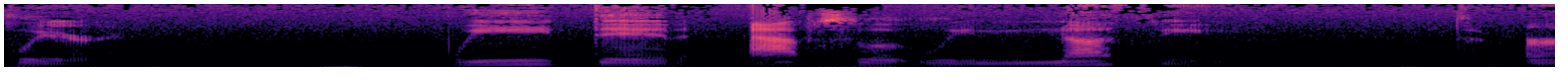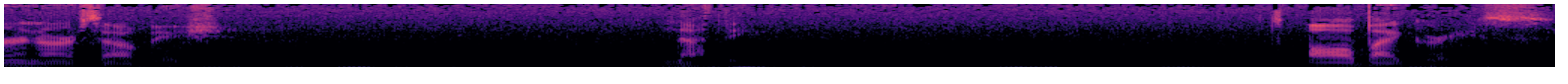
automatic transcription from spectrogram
clear we did absolutely nothing to earn our salvation. Nothing. It's all by grace,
